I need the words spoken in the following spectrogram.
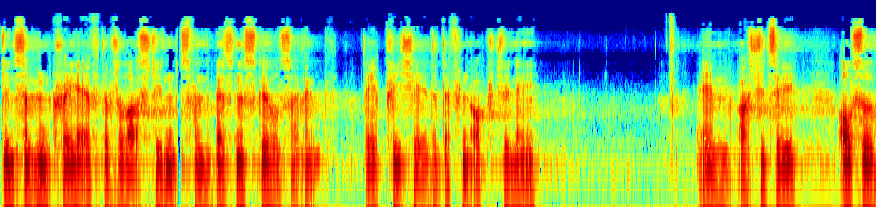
doing something creative. There was a lot of students from the business schools. I think they appreciated a different opportunity. Um, I should say, also,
